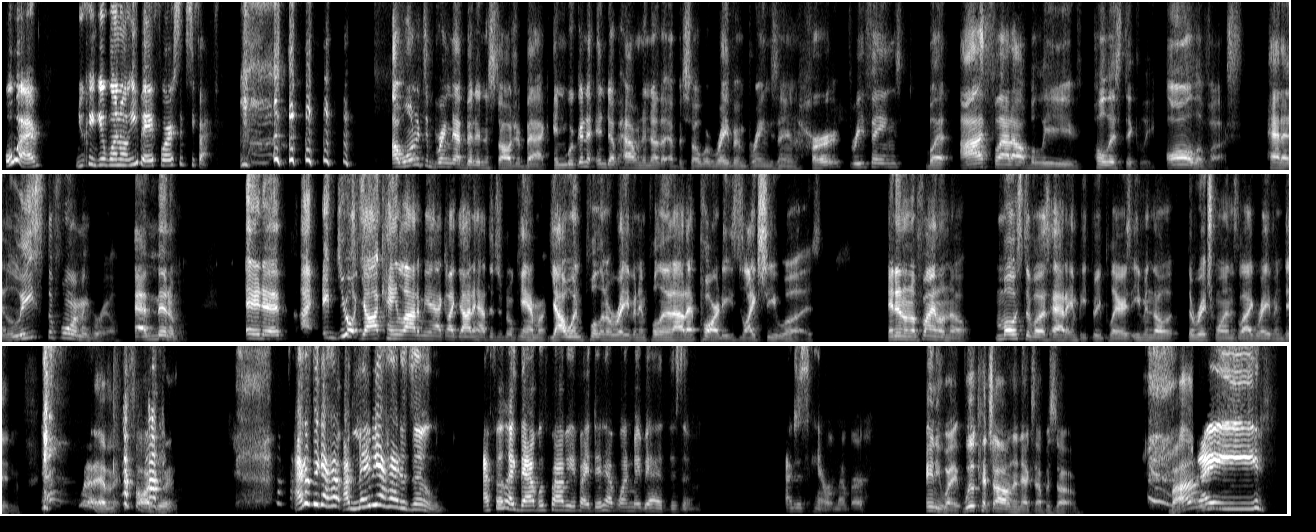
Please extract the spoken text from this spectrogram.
Or you can get one on eBay for 65 I wanted to bring that bit of nostalgia back, and we're gonna end up having another episode where Raven brings in her three things. But I flat out believe holistically, all of us had at least the Foreman grill at minimum. And if, I, if you, y'all can't lie to me, and act like y'all didn't have digital camera. Y'all wasn't pulling a Raven and pulling it out at parties like she was. And then on a final note, most of us had MP3 players, even though the rich ones like Raven didn't. Whatever, it's all good. I don't think I have. Maybe I had a Zune. I feel like that was probably if I did have one. Maybe I had the Zune. I just can't remember. Anyway, we'll catch y'all on the next episode. Bye. Bye.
